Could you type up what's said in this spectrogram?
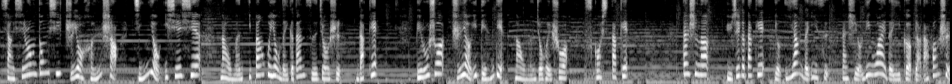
想形容东西只有很少，仅有一些些，那我们一般会用的一个单词就是 dake。比如说，只有一点点，那我们就会说 “skoshi dake”。但是呢，与这个 “dake” 有一样的意思，但是有另外的一个表达方式，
